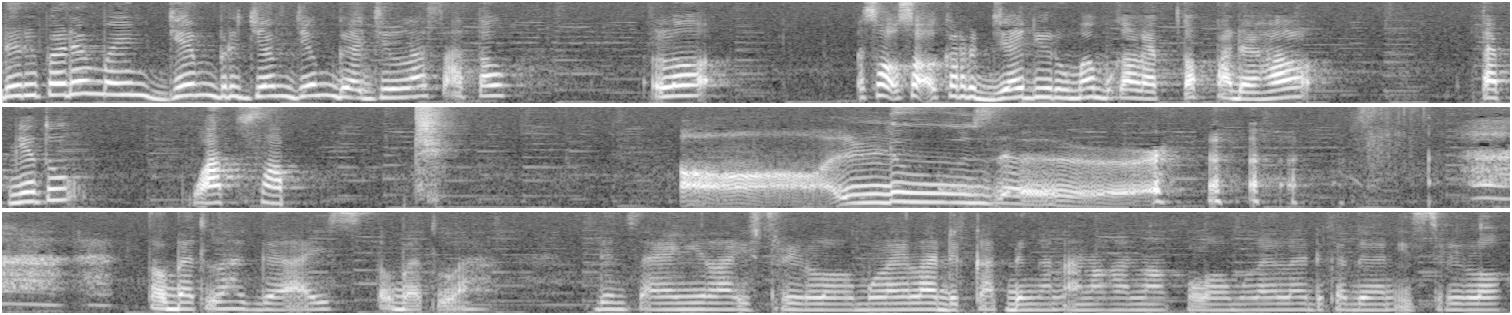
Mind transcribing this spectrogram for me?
Daripada main game berjam-jam gak jelas atau lo sok-sok kerja di rumah buka laptop padahal tabnya tuh WhatsApp. Oh loser tobatlah guys tobatlah. Dan sayangilah istri lo. Mulailah dekat dengan anak-anak lo. Mulailah dekat dengan istri lo.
